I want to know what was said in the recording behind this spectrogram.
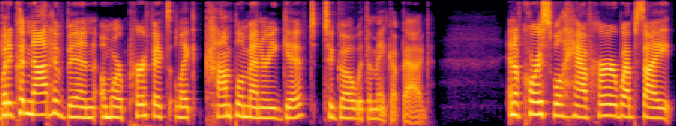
But it could not have been a more perfect, like, complimentary gift to go with the makeup bag. And of course, we'll have her website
